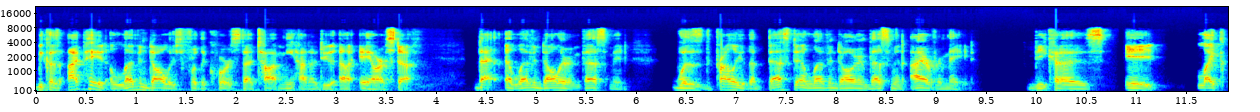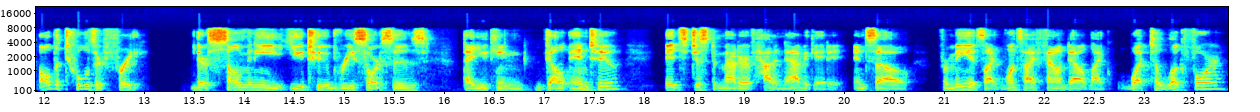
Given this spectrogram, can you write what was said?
because I paid $11 for the course that taught me how to do uh, AR stuff. That $11 investment was probably the best $11 investment I ever made because it like all the tools are free there's so many YouTube resources that you can go into. It's just a matter of how to navigate it. And so for me, it's like once I found out like what to look for,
